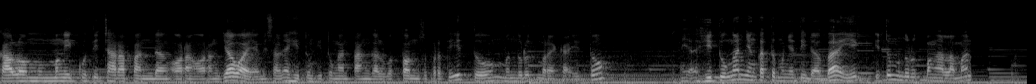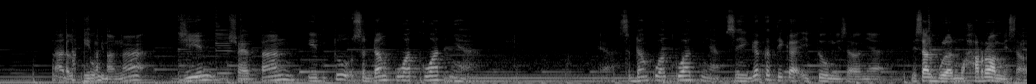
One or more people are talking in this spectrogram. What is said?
kalau mengikuti cara pandang orang-orang Jawa ya misalnya hitung-hitungan tanggal weton seperti itu menurut mereka itu ya hitungan yang ketemunya tidak baik itu menurut pengalaman adalah hitungan mana jin setan itu sedang kuat-kuatnya. Ya sedang kuat-kuatnya. Sehingga ketika itu misalnya misal bulan Muharram misal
